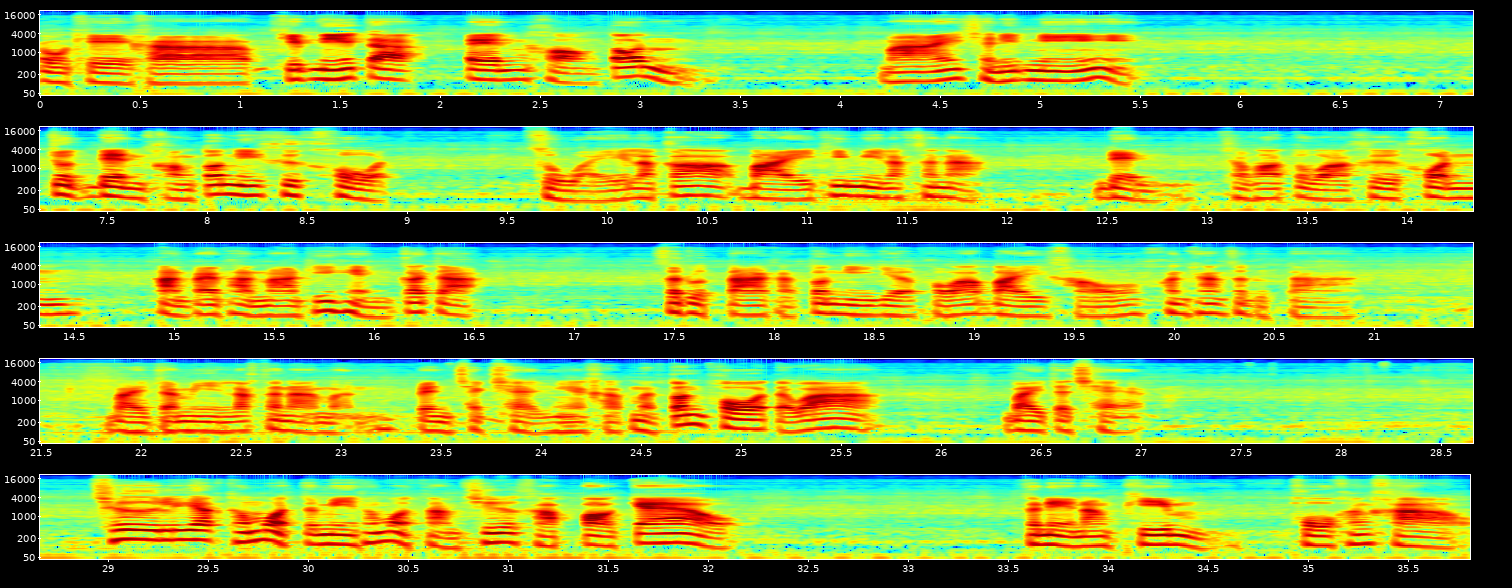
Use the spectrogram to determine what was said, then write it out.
โอเคครับ คลิปนี้จะเป็นของต้นไม้ชนิดนี้ จุดเด่นของต้นนี้คือโขดสวยแล้วก็ใบที่มีลักษณะเด่น เฉพาะตัวคือคนผ่านไปผ่านมาที่เห็นก็จะสะดุดตากับต้นนี้เยอะเพราะว่าใบเขาค่อนข้างสะดุดตา ใบจะมีลักษณะเหมือนเป็นแฉกๆอย่างเงี้ยครับ เหมือนต้นโพแต่ว่าใบจะแฉก ชื่อเรียกทั้งหมดจะมีทั้งหมด 3 ชื่อครับ ปอแก้วเสน่ห์นางพิมพ์ โพข้างคาว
